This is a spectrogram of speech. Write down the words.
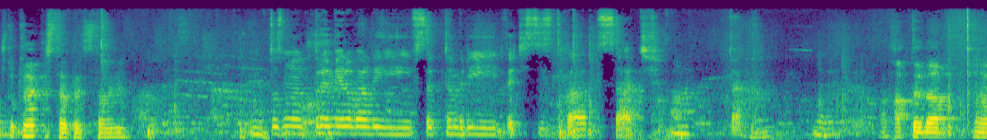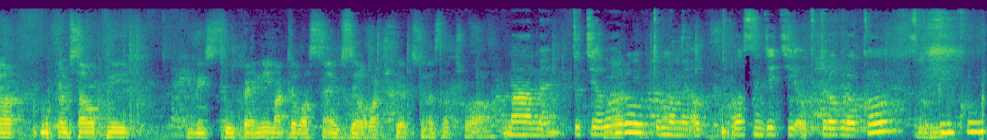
Čo to je aké staré predstavenie? To sme premiérovali v septembri 2020. Tak, neviem. A teda, uh, okrem samotných vystúpení máte vlastne aj vzdelovačky, ak si naznačovala? Máme tu teloru, tu máme od, vlastne deti od 3 rokov skupinku,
